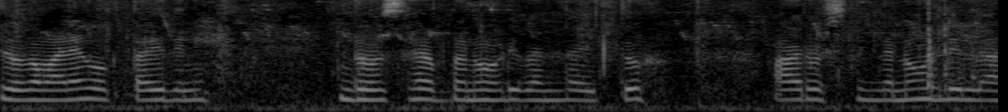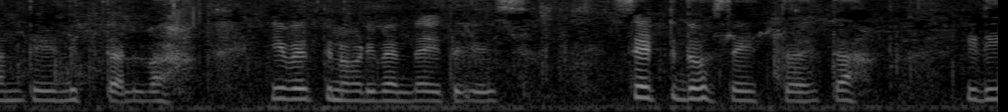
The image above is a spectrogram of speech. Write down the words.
ಇವಾಗ ಮನೆಗೆ ಹೋಗ್ತಾ ಇದ್ದೀನಿ. ದೋಸೆ ಹಬ್ಬ ನೋಡಿ ಬಂದಾಯಿತು. ಆರು ವರ್ಷದಿಂದ ನೋಡಲಿಲ್ಲ ಅಂತ ಹೇಳಿತ್ತಲ್ವ? ಇವತ್ತು ನೋಡಿ ಬಂದಾಯಿತು ಗೈಸ್ ಸೆಟ್ ದೋಸೆ ಇತ್ತು ಆಯಿತಾ? ಇಡೀ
